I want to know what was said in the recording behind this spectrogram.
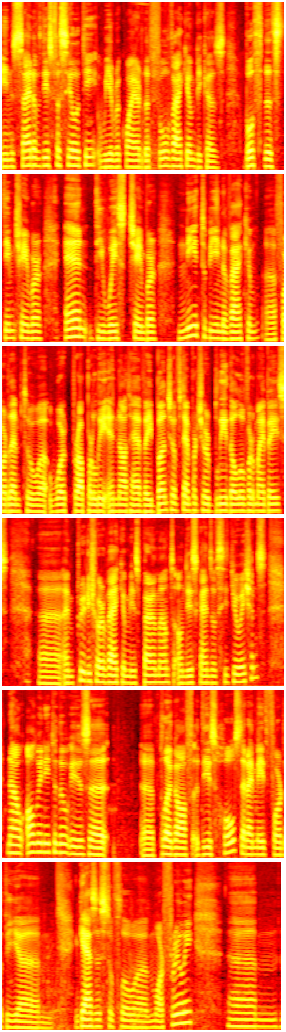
inside of this facility. We required the full vacuum because both the steam chamber and the waste chamber need to be in a vacuum uh, for them to uh, work properly and not have a bunch of temperature bleed all over my base. Uh, I'm pretty sure vacuum is paramount on these kinds of situations. Now all we need to do is uh, uh, plug off these holes that I made for the um, gases to flow uh, more freely. Um,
